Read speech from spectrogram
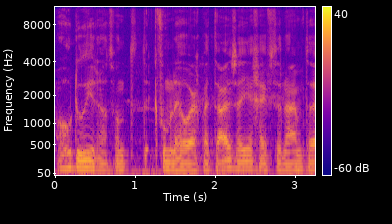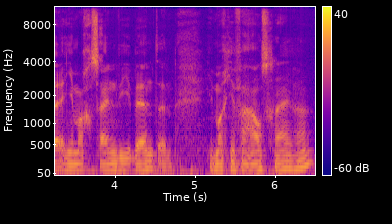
Maar hoe doe je dat? Want ik voel me er heel erg bij thuis. Hè? Je geeft de ruimte en je mag zijn wie je bent. En je mag je verhaal schrijven.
